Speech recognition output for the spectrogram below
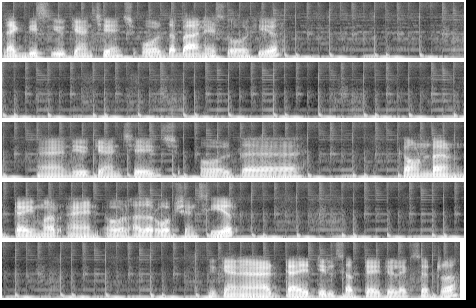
Like this you can change all the banners over here and you can change all the countdown timer and all other options here. You can add title subtitle etc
